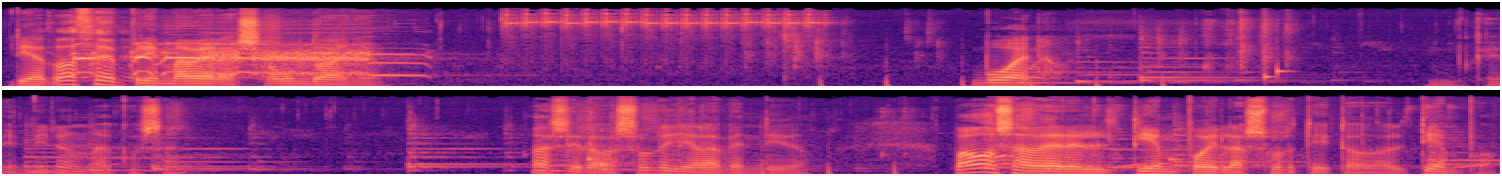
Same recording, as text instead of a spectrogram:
Día 12 de primavera, segundo año. Bueno. Quería mirar una cosa. Ah, sí, la basura ya la he vendido. Vamos a ver el tiempo y la suerte y todo. El tiempo.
